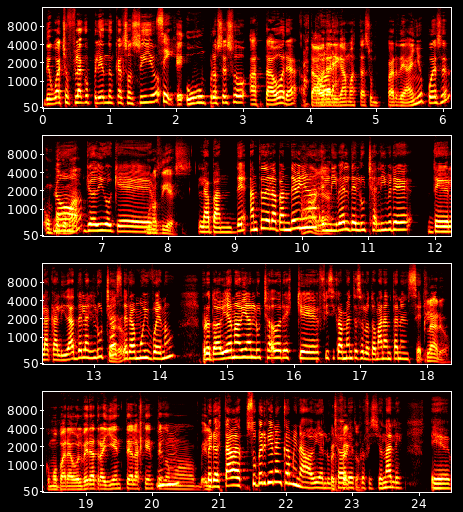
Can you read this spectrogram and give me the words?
de guachos flacos peleando en calzoncillo. Sí. Eh, hubo un proceso hasta ahora, hasta, Hasta ahora, ahora. digamos, hasta hace un par de años, ¿puede ser? ¿Un poco no, más? yo digo que Unos 10. la pande antes de la pandemia Ah, el nivel de lucha libre de la calidad de las luchas Claro. era muy bueno, pero todavía no habían luchadores que físicamente se lo tomaran tan en serio. Claro, como para volver atrayente a la gente, Ujú. como... el- Pero estaba súper bien encaminado, había luchadores Perfecto. profesionales. Eh,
